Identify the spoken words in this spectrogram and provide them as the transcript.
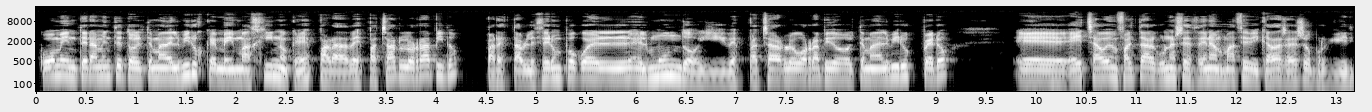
come enteramente todo el tema del virus, que me imagino que es para despacharlo rápido, para establecer un poco el, mundo y despachar luego rápido el tema del virus, pero eh, he echado en falta algunas escenas más dedicadas a eso, porque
